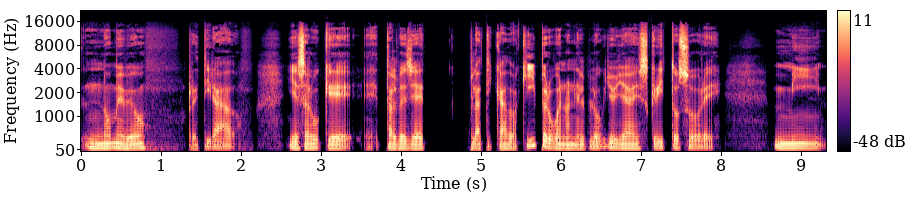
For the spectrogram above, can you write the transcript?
no me veo retirado y es algo que eh, tal vez ya he platicado aquí, pero bueno, en el blog yo ya he escrito sobre mi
